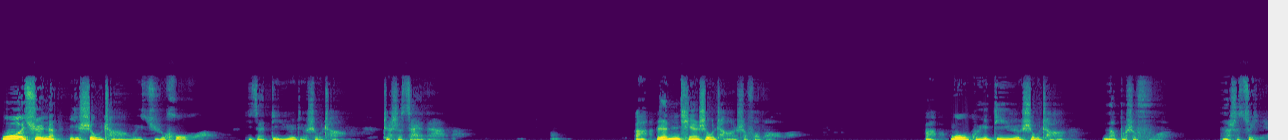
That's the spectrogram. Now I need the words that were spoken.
恶去呢，以受长为居祸啊。你在地狱的受长，这是灾难。啊，人天寿长是福报啊！啊，恶鬼地狱寿长，那不是福，那是罪业。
